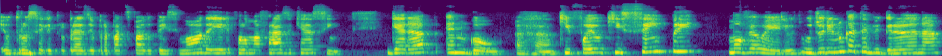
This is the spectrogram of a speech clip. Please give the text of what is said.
eu trouxe ele para o Brasil para participar do Pense Moda e ele falou uma frase que é assim: Get up and go, que foi o que sempre moveu ele. O Judy nunca teve grana,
